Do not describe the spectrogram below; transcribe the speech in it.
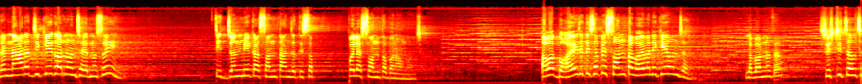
र नारदजी के गर्नुहुन्छ हेर्नुहोस् है? ती जन्मिएका सन्तान जति सबैलाई सन्त बनाउनुहुन्छ। अब भए जति सबै सन्त भयो भने के हुन्छ? ल भन्नु त सृष्टि चल्छ।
